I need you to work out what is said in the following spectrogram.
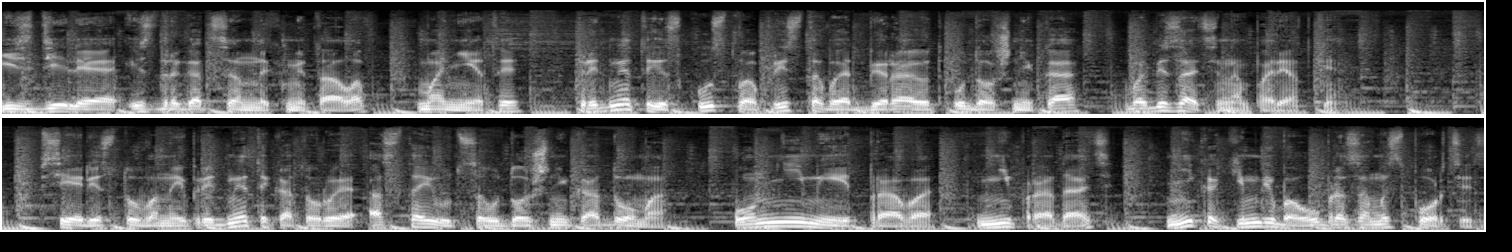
Изделия из драгоценных металлов, монеты, предметы искусства приставы отбирают у должника в обязательном порядке. Все арестованные предметы, которые остаются у должника дома, он не имеет права ни продать, ни каким-либо образом испортить.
